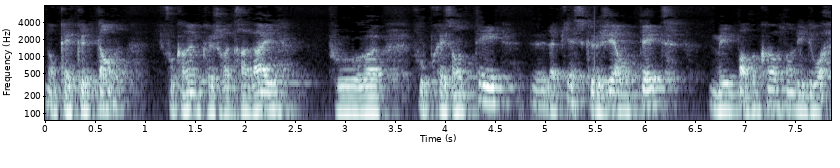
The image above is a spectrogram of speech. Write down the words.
dans quelques temps. Il faut quand même que je retravaille pour euh, vous présenter euh, la pièce que j'ai en tête, mais pas encore dans les doigts.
